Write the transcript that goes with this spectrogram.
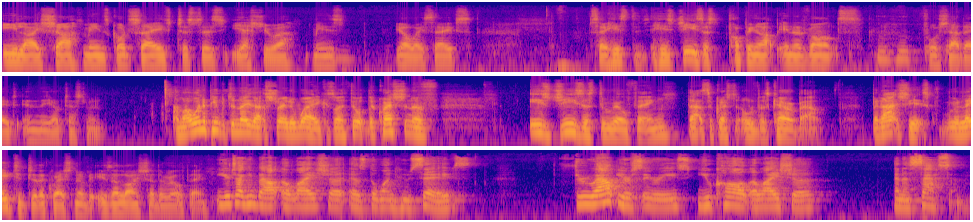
Elisha means God saves, just as Yeshua means Yahweh saves. So he's he's Jesus popping up in advance, mm-hmm. foreshadowed in the Old Testament. And I wanted people to know that straight away because I thought the question of is Jesus the real thing? That's the question all of us care about. But actually, it's related to the question of is Elisha the real thing? You're talking about Elisha as the one who saves. Throughout your series, you call Elisha an assassin.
